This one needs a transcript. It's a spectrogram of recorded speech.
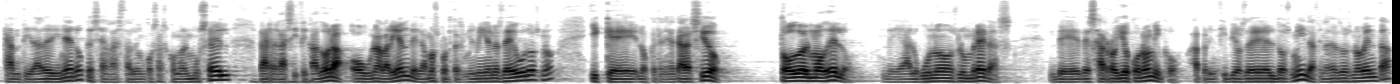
cantidad de dinero que se ha gastado en cosas como el Musel, la regasificadora o una variante, digamos, por 3.000 millones de euros, ¿no? y que lo que tenía que haber sido todo el modelo de algunos lumbreras de desarrollo económico a principios del 2000, a finales de los 90,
